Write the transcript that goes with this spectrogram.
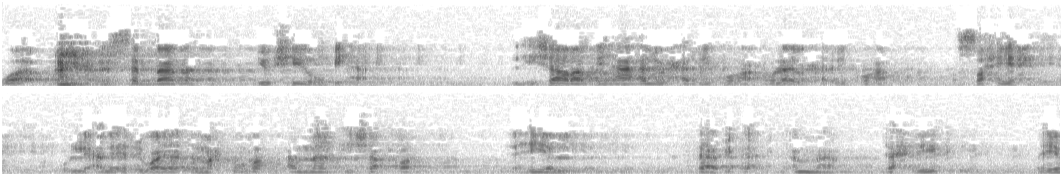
والسبابة يشير بها. الإشارة بها هل يحركها أو لا يحركها؟ الصحيح واللي عليه الروايات المحفوظة أن الإشارة هي الثابتة. أما التحريك فهي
